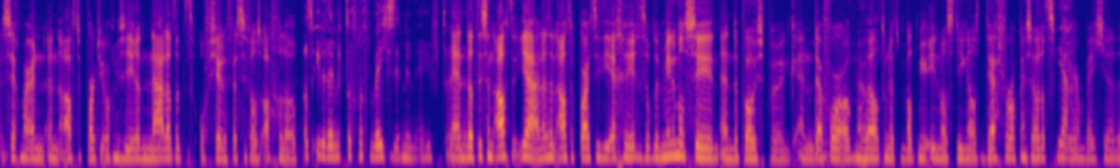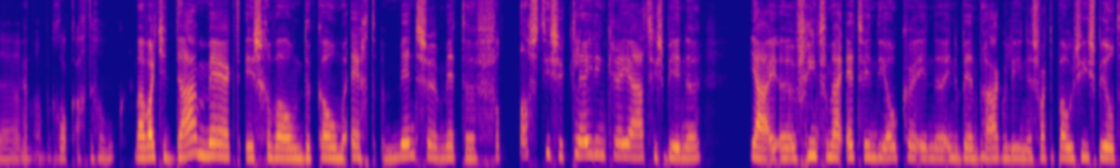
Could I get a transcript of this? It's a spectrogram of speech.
zeg maar een, een afterparty organiseren nadat het officiële festival is afgelopen. Als iedereen er toch nog een beetje zin in heeft. En eh. dat is een, after, ja, dat is een afterparty die echt gericht is op de minimal sin en de postpunk. En daarvoor ook nog wel toen het wat meer in was dingen als death rock en zo. Dat is meer een beetje de ja. rockachtige hoek. Maar wat je daar merkt is gewoon, er komen echt mensen met de fantastische kledingcreaties binnen ja, eh, een vriend van mij, Edwin, die ook eh, in, in de band Bragolin en Zwarte Poëzie speelt.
